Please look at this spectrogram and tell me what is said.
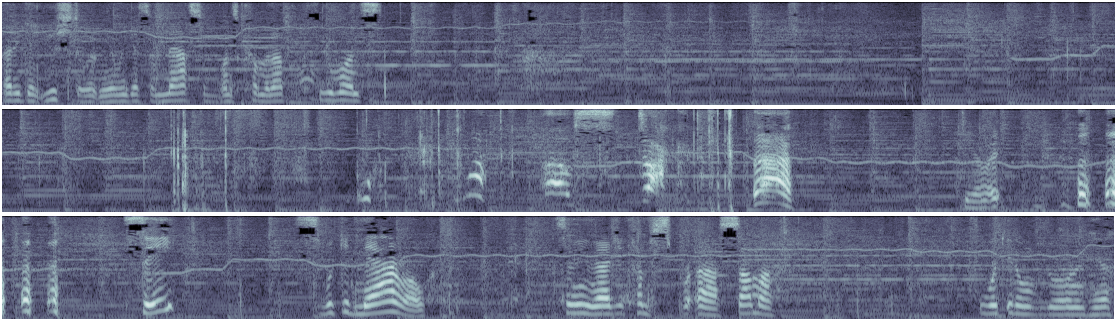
Gotta get used to it, man. We got some massive ones coming up in a few months. I'm stuck. Ah! Damn it. See? It's wicked narrow. So you imagine come uh, summer. Wicked overgrown in here.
